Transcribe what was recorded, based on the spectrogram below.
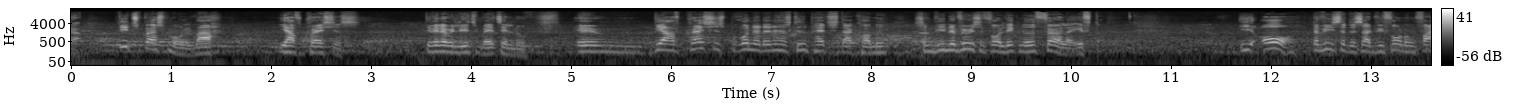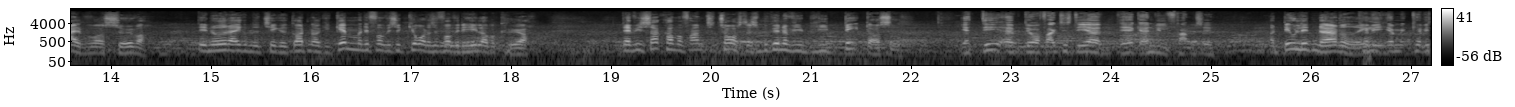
Ja. Dit spørgsmål var, I har haft crashes. Det vender vi lige tilbage til nu. Øhm, vi har haft crashes på grund af den her skide patch, der er kommet, som vi er nervøse for at lægge noget før eller efter. I år, der viser det sig, at vi får nogle fejl på vores server. Det er noget, der ikke er blevet tjekket godt nok igennem, og det får vi så gjort, og så får vi det hele op at køre. Da vi så kommer frem til torsdag, så begynder vi at blive DDoS'et. Ja, det, det var faktisk det jeg, det, jeg gerne ville frem til. Og det er jo lidt nørdet, ikke? Kan vi, jamen, kan, vi,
